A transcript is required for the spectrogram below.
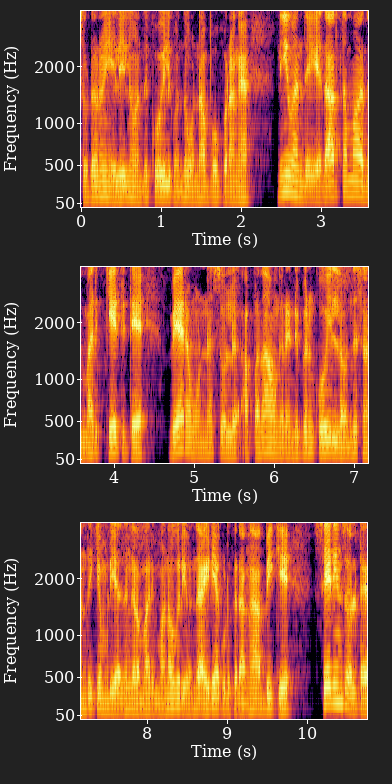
சுடரும் எழிலும் வந்து கோயிலுக்கு வந்து ஒன்றா போக போகிறாங்க நீ வந்து யதார்த்தமாக அது மாதிரி கேட்டுட்டு வேற ஒன்று சொல்லு. அப்போ தான் அவங்க ரெண்டு பேரும் கோயிலில் வந்து சந்திக்க முடியாதுங்கிற மாதிரி மனோகரி வந்து ஐடியா கொடுக்குறாங்க அபிக்கு. சரின்னு சொல்லிட்டு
